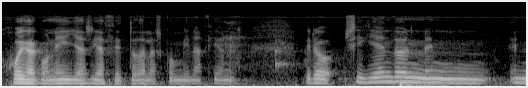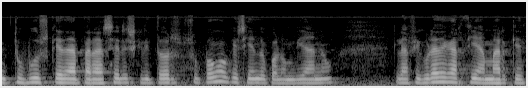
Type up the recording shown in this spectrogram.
juega con ellas y hace todas las combinaciones. Pero siguiendo en, tu búsqueda para ser escritor, supongo que siendo colombiano, la figura de García Márquez,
